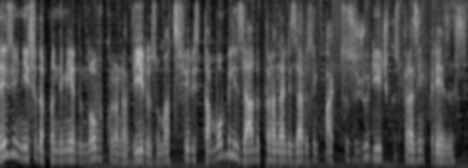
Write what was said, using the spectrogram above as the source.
Desde o início da pandemia do novo coronavírus, o Matos Filho está mobilizado para analisar os impactos jurídicos para as empresas.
